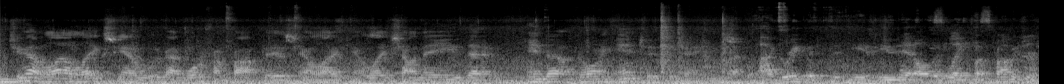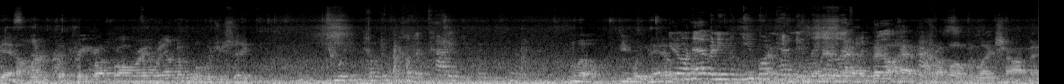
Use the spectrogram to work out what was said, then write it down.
But you have a lot of lakes, you know, we've got waterfront properties, you know, like, you know, Lake Shawnee that end up going into the James. I agree, but if you had all those lakefront properties, if you had a hundred foot tree buffer all around them, what would you see? You wouldn't build a build a cottage. Well, you wouldn't have. You don't have any, you wouldn't have any land left to They build don't have the trouble over Lake Shawnee.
